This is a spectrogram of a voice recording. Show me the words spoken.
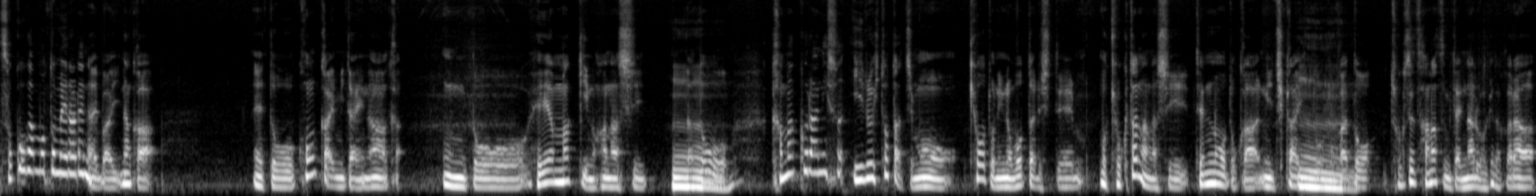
そこが求められない場合なんか、えっと今回みたいなか、うん、と平安末期の話だと、うん。鎌倉にさいる人たちも京都に登ったりしてもう極端な話天皇とかに近い人とかと直接話すみたいになるわけだから、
